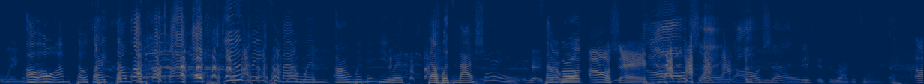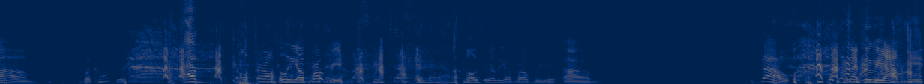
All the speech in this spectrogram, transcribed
We ain't gonna. Oh, know. oh, I'm so sorry. Some, excuse me to my women, our women viewers. That was not shade. That, Some that girls- was all shade. all shade, all shade. Fish is derogatory. Um, but culture. Um, Culturally appropriate. Cut that out. Culturally appropriate. Um. So that threw me off, bitch.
